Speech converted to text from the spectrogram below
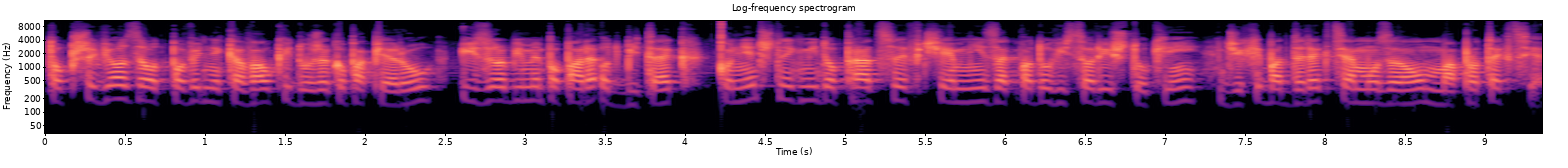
to przywiozę odpowiednie kawałki dużego papieru i zrobimy po parę odbitek, koniecznych mi do pracy w ciemni Zakładu Historii Sztuki, gdzie chyba dyrekcja muzeum ma protekcję.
